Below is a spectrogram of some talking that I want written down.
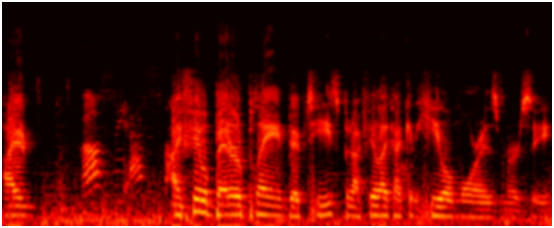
I I feel better playing Baptiste, but I feel like I can heal more as Mercy.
